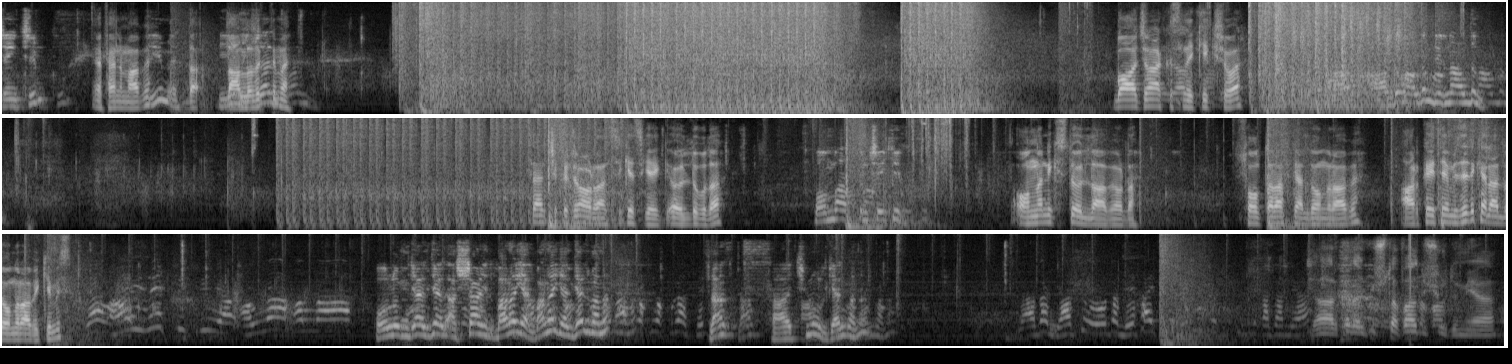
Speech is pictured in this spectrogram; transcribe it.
Cenk'cim Efendim abi? iyi mi? Da- İyi mi, darladık güzel değil mi? Bu ağacın arkasında iki kişi var. Aldım aldım birini aldım. Sen çıkacaksın oradan sike sike öldü bu da. Bomba attım çekil. Onların ikisi de öldü abi orada. Sol taraf geldi Onur abi. Arkayı temizledik herhalde Onur abi ikimiz. Ya hayret bir şey ya. Allah Allah. Oğlum gel gel aşağı in. Bana gel bana gel gel bana. Lan Lan sakin ol gel bana. Ya adam yatıyor orada ne kaybediyor? Ne bu adam ya? Ya arkadaş 3 defa düşürdüm ya.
